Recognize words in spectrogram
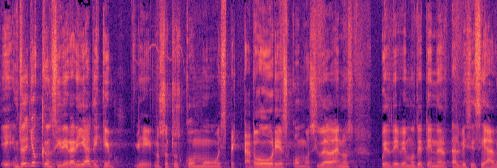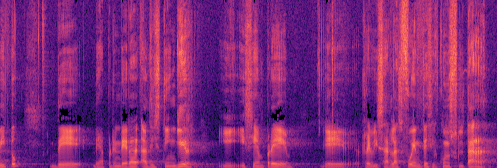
Eh, entonces yo consideraría de que eh, nosotros como espectadores, como ciudadanos, pues debemos de tener tal vez ese hábito de, aprender a, distinguir y siempre eh, revisar las fuentes y consultar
